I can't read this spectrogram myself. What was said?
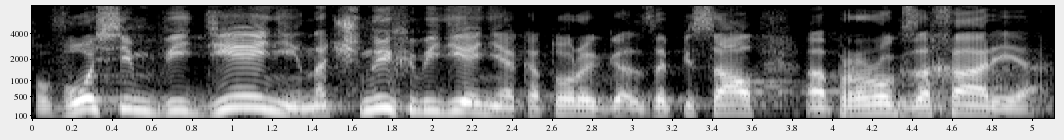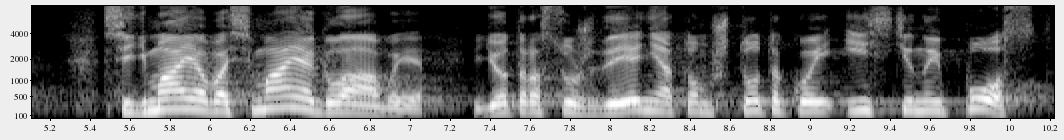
восемь видений, ночных видений, которые записал а, пророк Захария. Седьмая, восьмая главы идет рассуждение о том, что такое истинный пост.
